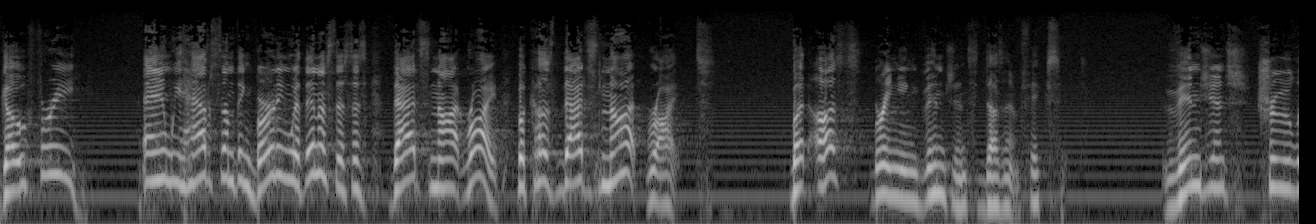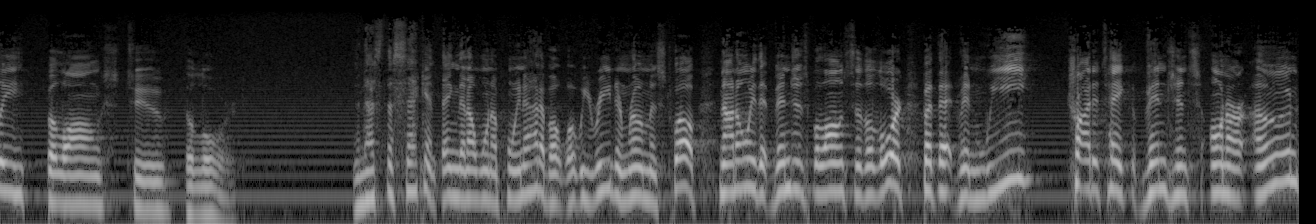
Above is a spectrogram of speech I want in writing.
go free. And we have something burning within us that says that's not right, because that's not right. But us bringing vengeance doesn't fix it. Vengeance truly belongs to the Lord. And that's the second thing that I want to point out about what we read in Romans 12. Not only that vengeance belongs to the Lord, but that when we try to take vengeance on our own,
